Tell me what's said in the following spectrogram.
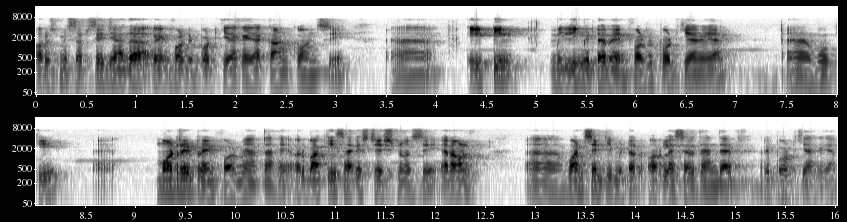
और उसमें सबसे ज़्यादा रेनफॉल रिपोर्ट किया गया कानकौन से एटीन 18 मिलीमीटर रेनफॉल रिपोर्ट किया गया uh, वो कि मॉडरेट रेनफॉल में आता है और बाकी सारे स्टेशनों से अराउंड वन सेंटीमीटर और लेसर दैन दैट रिपोर्ट किया गया।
